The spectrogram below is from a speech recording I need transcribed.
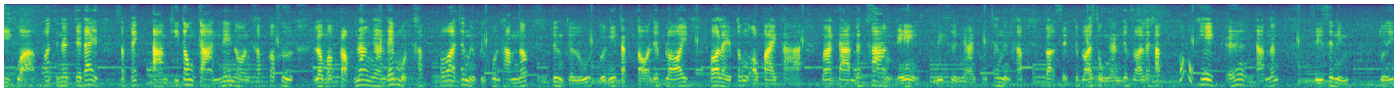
ดีกว่า เพราะฉะนั้นจะได้สเปคตามที่ต้องการแน่นอนครับ ก็คือเรามาปรับหน้างานได้หมดครับ เพราะว่าช่างหนึ่งเป็นคนทำเนาะซึ่งจะรู้ตัวนี้ตัดต่อเรียบร้อย เพราะอะไรต้องเอาปลายขามาดามด้านข้างนี่นี่คืองานของช่างหนึ่งครับ ก็เสร็จเรียบร้อยส่งงานเรียบร้อยแล้วครับก็โอเคเออตามนั้นสีสนิม ตัวนี้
